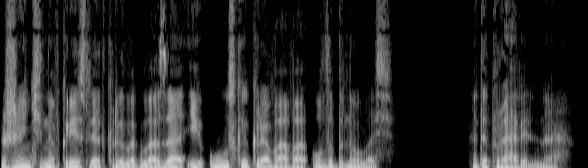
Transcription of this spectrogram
Женщина в кресле открыла глаза и узко кроваво улыбнулась. Это правильно.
